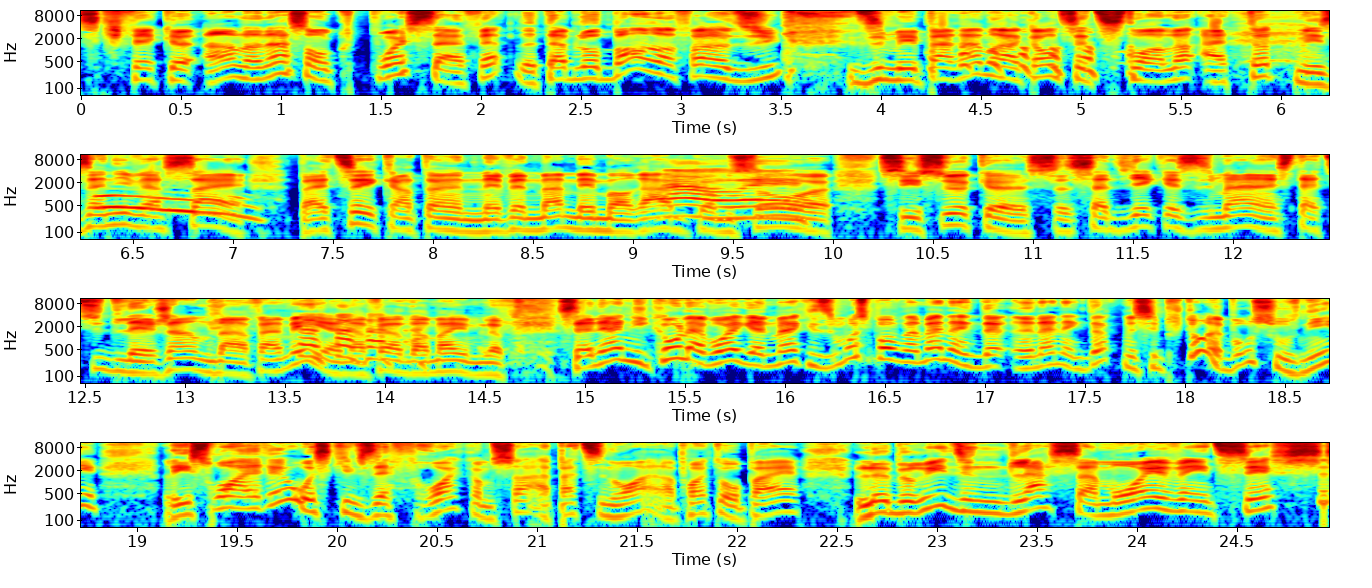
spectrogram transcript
ce qui fait que en donnant son coup de poing, ça a fait, le tableau de bord a fendu. Il dit, mes parents me racontent cette histoire-là à tous mes anniversaires. Ben, tu sais, quand t'as un événement mémorable Ah, comme ouais. ça, euh, c'est sûr que ça, ça devient quasiment un statut de légende dans la famille, une affaire de même. Là. Salut à Nico Lavoie également qui dit, moi, c'est pas vraiment une anecdote, mais c'est plutôt un beau souvenir. Les soirées où est-ce qu'il faisait froid comme ça à patinoire, à Pointe-au-Père, le bruit d'une glace à moins 26,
